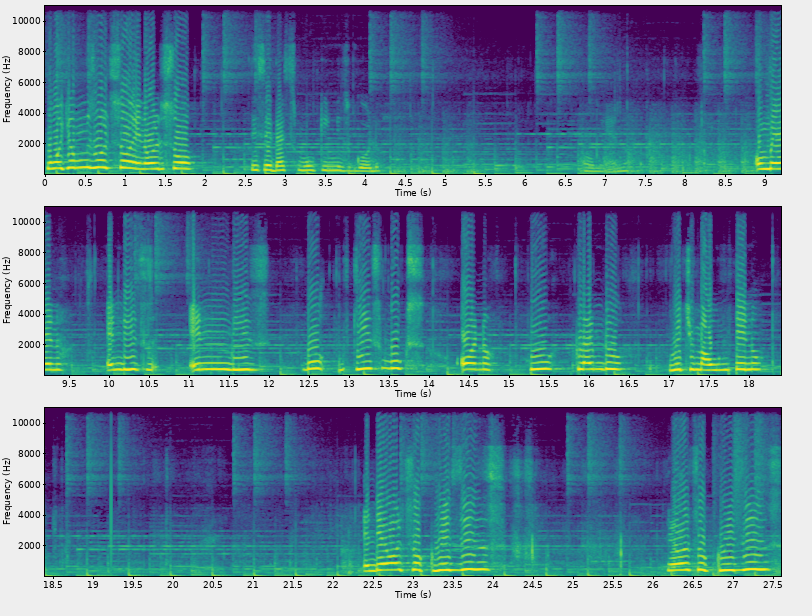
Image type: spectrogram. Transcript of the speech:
poems also and also they say that smoking is good. Oh man. Oh man. And these in these book these books on who climbed which mountain and there are also quizzes there are also quizzes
